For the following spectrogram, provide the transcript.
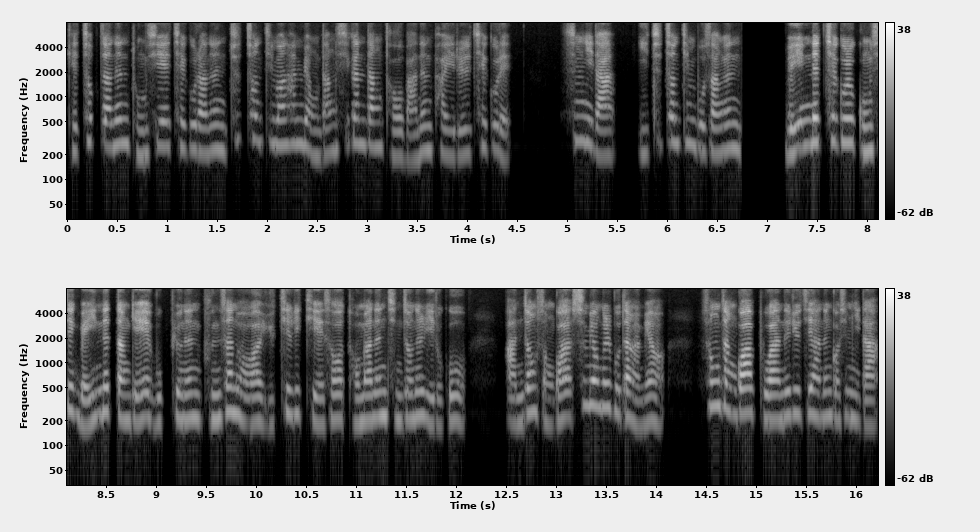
개척자는 동시에 채굴하는 추천팀원 한 명당 시간당 더 많은 파일을 채굴해 습니다. 이 추천팀 보상은 메인넷 채굴 공식 메인넷 단계의 목표는 분산화와 유틸리티에서 더 많은 진전을 이루고 안정성과 수명을 보장하며 성장과 보안을 유지하는 것입니다.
